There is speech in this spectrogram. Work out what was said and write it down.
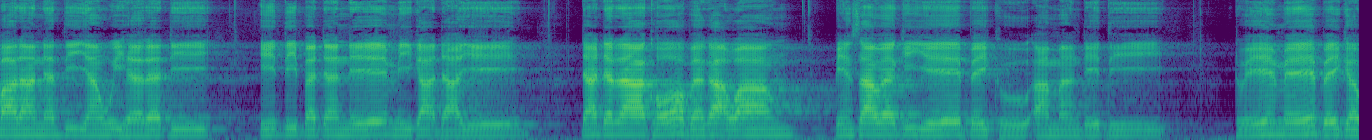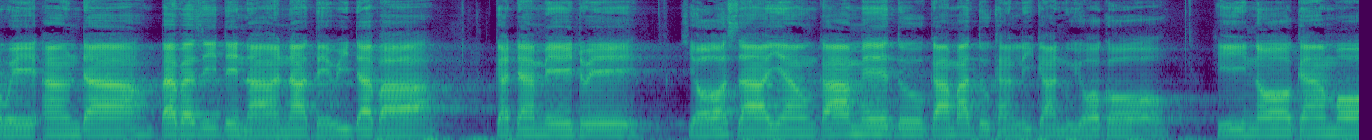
ပါရဏတိယံဝိဟရတိ ဣတိပတနေမိဂဒါယေတတရာခောဘဂဝံပင်စဝကိယေဘိက္ခုအာမန္တေတိတွေမေဘိကဝေအန္တာပပစီတေနာနာဒေဝိတဘာကတမေတွေယောစာယံကာမေတုကာမတုခံလိကာနုယောကောဟိနောကမ္မော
